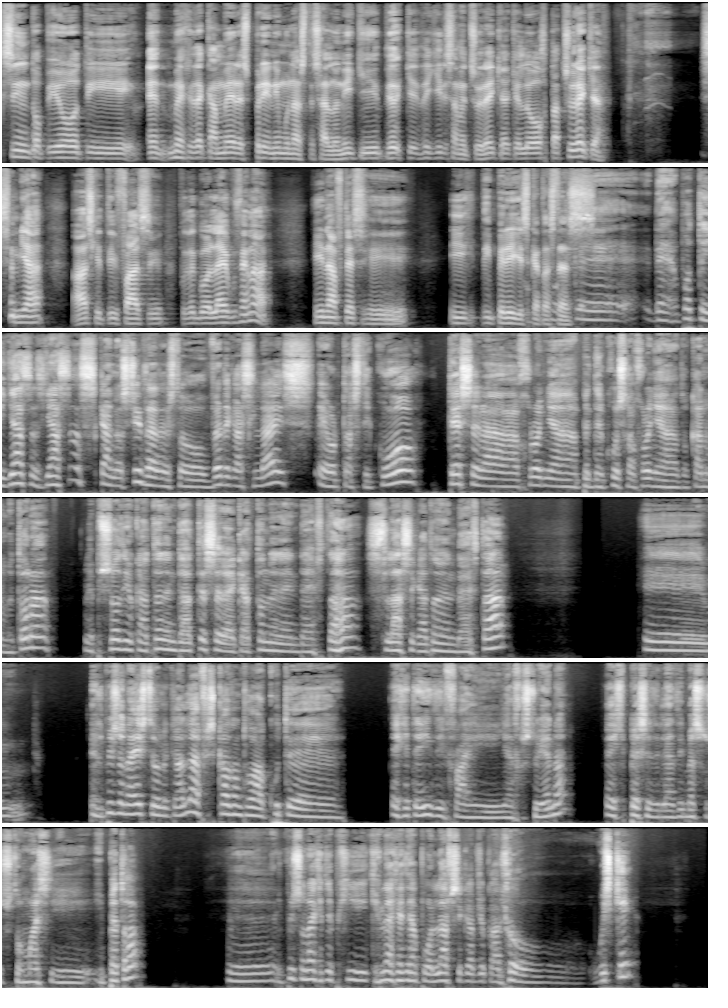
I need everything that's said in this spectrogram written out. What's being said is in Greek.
συνειδητοποιώ ότι ε, μέχρι 10 μέρες πριν ήμουνα στη Θεσσαλονίκη και δεν γύρισα με τσουρέκια και λέω: τα τσουρέκια. Σε μια άσχετη φάση που δεν κολλάει πουθενά. Είναι αυτές οι, οι, οι περίεργε καταστάσεις; Οπότε, ναι, οπότε γεια σας, γεια σας. Καλώς ήρθατε στο Vertical Slice, εορταστικό. 4 χρόνια, 500 χρόνια το κάνουμε τώρα. Επισόδιο 194-197, slash 197. Ε, ελπίζω να είστε όλοι καλά. Φυσικά όταν το ακούτε έχετε ήδη φάει για Χριστούγεννα. Έχει πέσει δηλαδή μέσα στο στομάχι η πέτρα. Ε, ελπίζω να έχετε πιει και να έχετε απολαύσει κάποιο καλό whisky.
